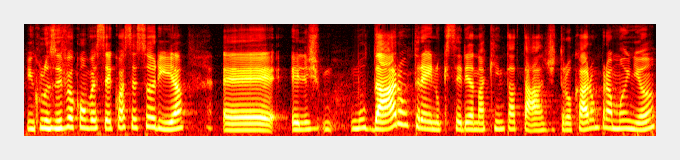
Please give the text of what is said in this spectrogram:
Inclusive, eu conversei com a assessoria. É, eles mudaram o treino, que seria na quinta tarde, trocaram para amanhã,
